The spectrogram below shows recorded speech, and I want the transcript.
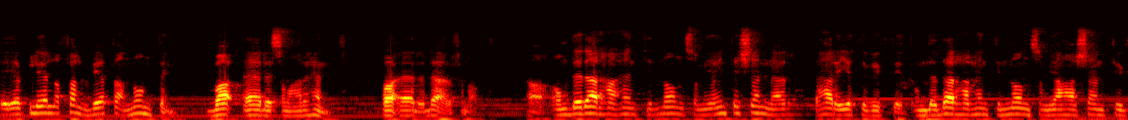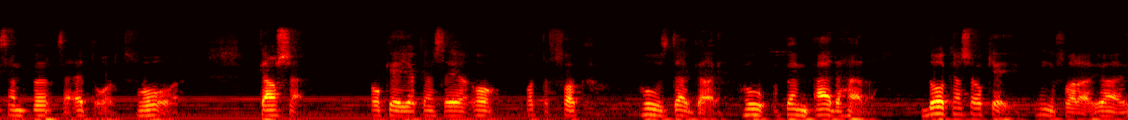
Jag vill i alla fall veta någonting. Vad är det som har hänt? Vad är det där för något? Ja, om det där har hänt till någon som jag inte känner, det här är jätteviktigt. Om det där har hänt till någon som jag har känt till exempel ett år, två år, kanske. Okej, okay, jag kan säga, oh, what the fuck, who's that guy? Who, vem är det här? Då kanske okej, okay, ingen fara. Jag,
